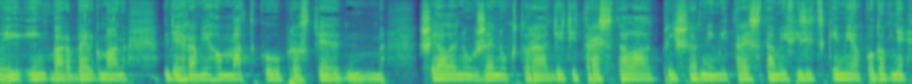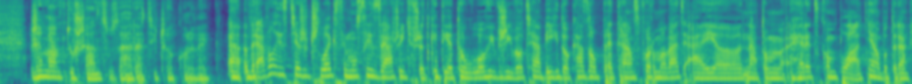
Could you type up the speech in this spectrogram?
Ingmar Bergman, kde hrám jeho matku, proste mm, šialenú ženu, ktorá deti trestala príšernými trestami fyzickými a podobne, že mám tu šancu zahrať si čokoľvek. A vraveli ste, že človek si musí zažiť všetky tieto úlohy v živote, aby ich dokázal pretransformovať aj eh, na tom hereckom plátne, alebo teda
